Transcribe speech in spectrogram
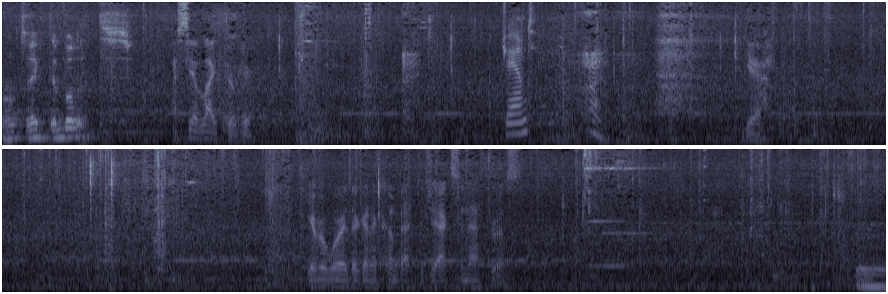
I'll take the bullet. I see a light through here. Jammed? Yeah. You ever worry they're gonna come back to Jackson after us? Hmm.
